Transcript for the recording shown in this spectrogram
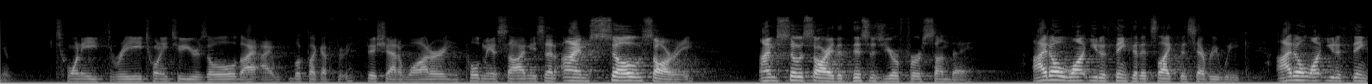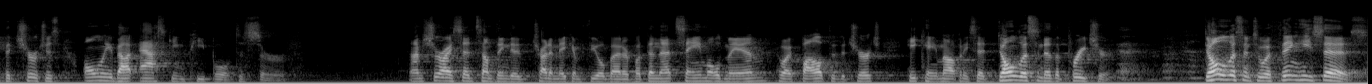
you know, 23, 22 years old. I, I looked like a f- fish out of water. He pulled me aside and he said, I'm so sorry. I'm so sorry that this is your first Sunday. I don't want you to think that it's like this every week. I don't want you to think that church is only about asking people to serve. And I'm sure I said something to try to make him feel better, but then that same old man who I followed through the church, he came up and he said, Don't listen to the preacher. Don't listen to a thing he says.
